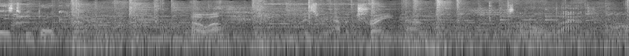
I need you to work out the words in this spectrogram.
Appears to be broken. Oh well. At least we have a train now. It's not all bad.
